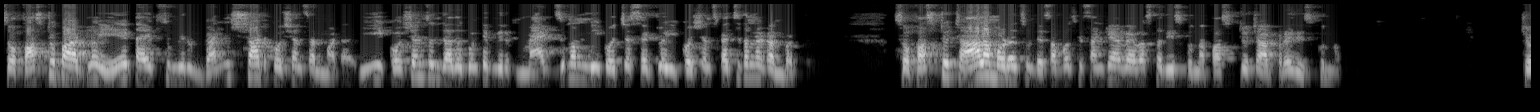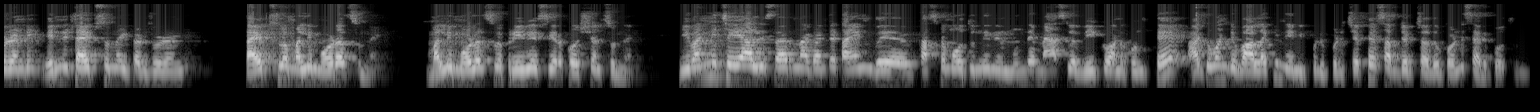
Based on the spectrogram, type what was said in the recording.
సో ఫస్ట్ పార్ట్లో ఏ టైప్స్ మీరు గన్ షాట్ క్వశ్చన్స్ అన్నమాట. ఈ క్వశ్చన్స్ చదువుకుంటే మీరు మాక్సిమం మీకు వచ్చే సెట్లో ఈ క్వశ్చన్స్ ఖచ్చితంగా కనబడతాయి. సో ఫస్ట్ చాలా మోడల్స్ ఉంటాయి. సపోజ్ సంఖ్యా వ్యవస్థ తీసుకుందాం. ఫస్ట్ చాప్టరే తీసుకుందాం. చూడండి ఎన్ని టైప్స్ ఉన్నాయి ఇక్కడ చూడండి. టైప్స్లో మళ్ళీ మోడల్స్ ఉన్నాయి. మళ్ళీ మోడల్స్లో ప్రీవియస్ ఇయర్ క్వశ్చన్స్ ఉన్నాయి. ఇవన్నీ చేయాలి సార్. నాకంటే టైం కష్టం అవుతుంది నేను ముందే మ్యాథ్స్లో వీక్ అనుకుంటే అటువంటి వాళ్ళకి నేను ఇప్పుడు ఇప్పుడు చెప్పే సబ్జెక్ట్ చదువుకోండి సరిపోతుంది.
